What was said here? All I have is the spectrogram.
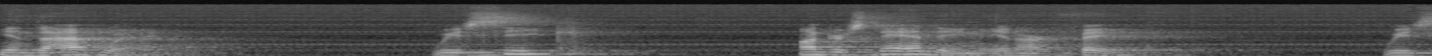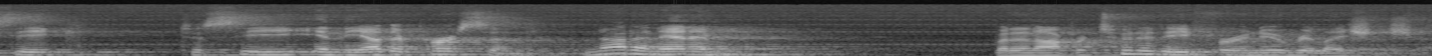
in that way, we seek understanding in our faith. We seek to see in the other person not an enemy, but an opportunity for a new relationship.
